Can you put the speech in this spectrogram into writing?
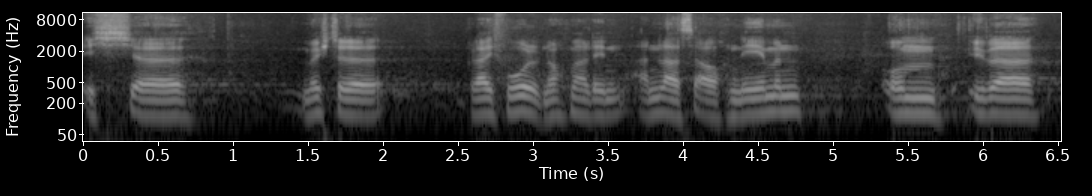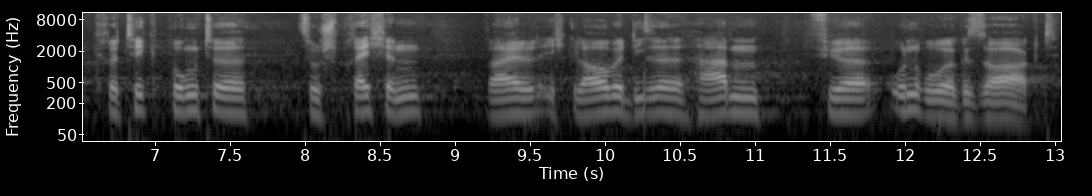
Ich äh, möchte gleichwohl noch mal den Anlass auch nehmen, um über Kritikpunkte zu sprechen, weil ich glaube, diese haben für Unruhe gesorgt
